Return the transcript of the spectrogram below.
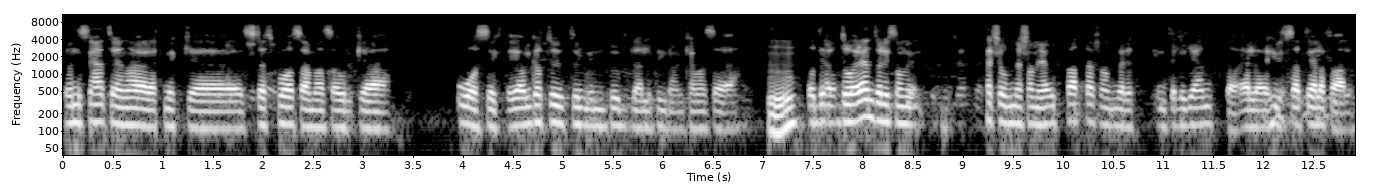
under senare tiden har jag rätt mycket stött på så här massa olika åsikter. Jag har gått ut ur min bubbla lite grann kan man säga. Mm. Och det, då är det ändå liksom personer som jag uppfattar som väldigt intelligenta, eller hyfsat i alla fall, eh,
